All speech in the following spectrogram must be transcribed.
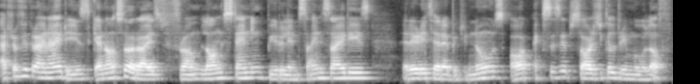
Atrophic rhinitis can also arise from long-standing purulent sinusitis, radiotherapy to nose, or excessive surgical removal of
